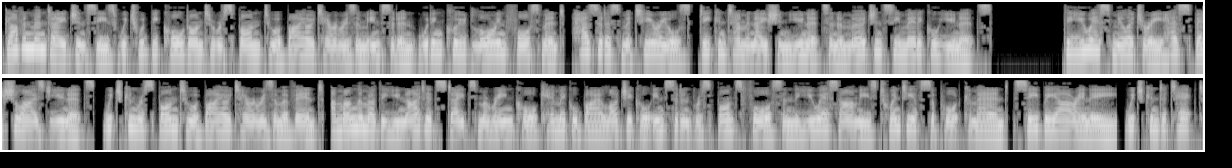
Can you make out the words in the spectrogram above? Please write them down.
Government agencies which would be called on to respond to a bioterrorism incident would include law enforcement, hazardous materials, decontamination units and emergency medical units. The U.S. military has specialized units, which can respond to a bioterrorism event, among them are the United States Marine Corps Chemical Biological Incident Response Force and the U.S. Army's 20th Support Command CBRNE, which can detect,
